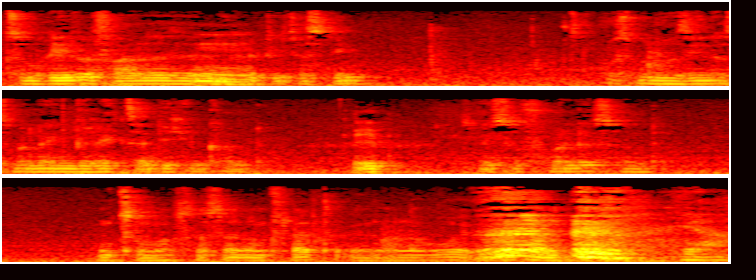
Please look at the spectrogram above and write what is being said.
zum Rewe fahren, das ist ja Mhm. wirklich das Ding. Muss man nur sehen, dass man da irgendwie rechtzeitig hinkommt. Eben. Dass nicht so voll ist und. Und so machst du das halt am Freitag in aller Ruhe. Ja.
